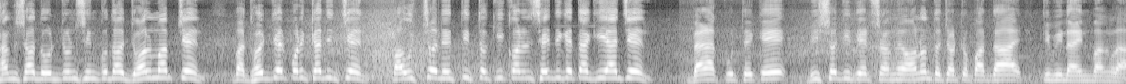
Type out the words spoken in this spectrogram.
সাংসদ অর্জুন সিং কোথাও জল মাপছেন বা ধৈর্যের পরীক্ষা দিচ্ছেন বা উচ্চ নেতৃত্ব কি করেন সেই দিকে তাকিয়ে আছেন? ব্যারাকপুর থেকে বিশ্বজিতের সঙ্গে অনন্ত চট্টোপাধ্যায়, টিভি নাইন বাংলা।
